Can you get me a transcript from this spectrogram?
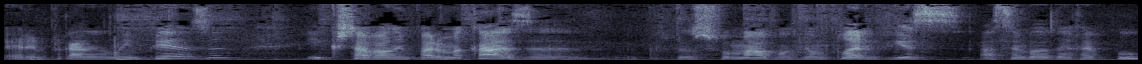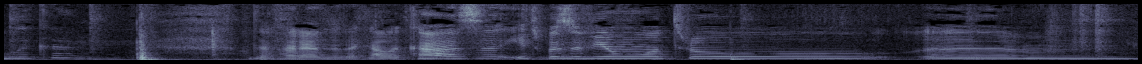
era empregada em limpeza e que estava a limpar uma casa, eles fumavam, havia um plano, via-se a Assembleia da República da varanda daquela casa e depois havia um outro um,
